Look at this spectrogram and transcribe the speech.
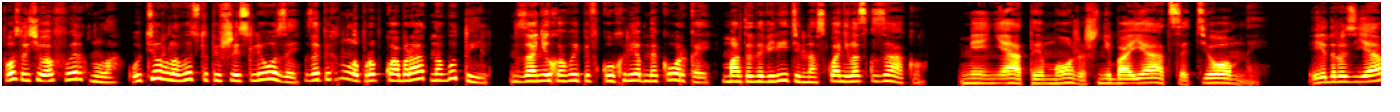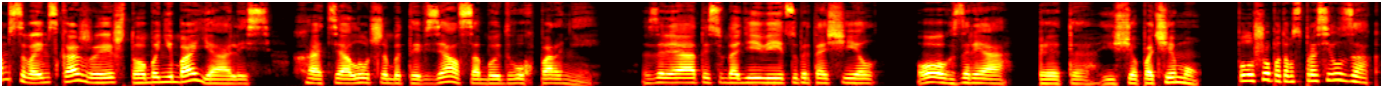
после чего фыркнула, утерла выступившие слезы, запихнула пробку обратно в бутыль. Занюхав выпивку хлебной коркой, Марта доверительно склонилась к Заку. «Меня ты можешь не бояться, темный. И друзьям своим скажи, чтобы не боялись. Хотя лучше бы ты взял с собой двух парней. Зря ты сюда девицу притащил. Ох, зря. Это еще почему? Полушепотом спросил Зак.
